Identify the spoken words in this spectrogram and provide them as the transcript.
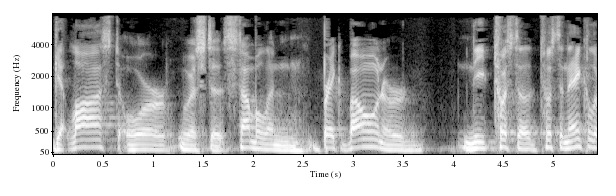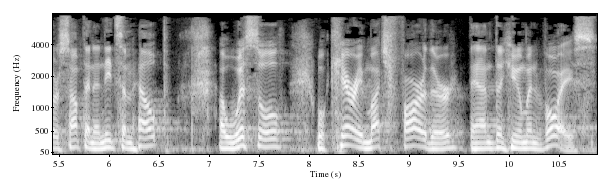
get lost or was to stumble and break a bone or need twist a twist an ankle or something and need some help, a whistle will carry much farther than the human voice.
